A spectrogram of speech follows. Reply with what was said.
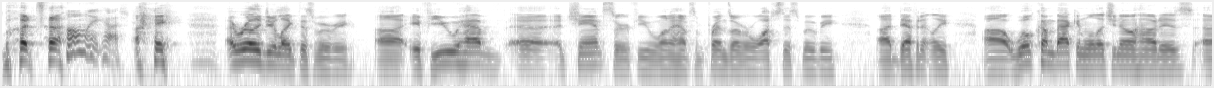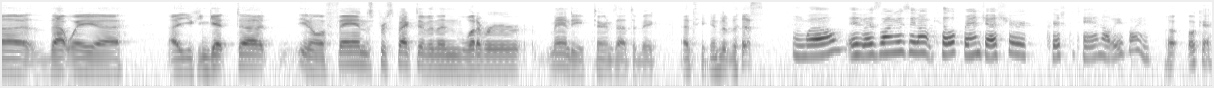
But uh, Oh my gosh. I I really do like this movie. Uh, if you have uh, a chance, or if you want to have some friends over, watch this movie. Uh, definitely. Uh, we'll come back and we'll let you know how it is. Uh, that way, uh, uh, you can get uh, you know a fan's perspective, and then whatever Mandy turns out to be at the end of this. Well, if, as long as they don't kill Fran Drescher or Chris Kattan, I'll be fine. Oh, okay.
